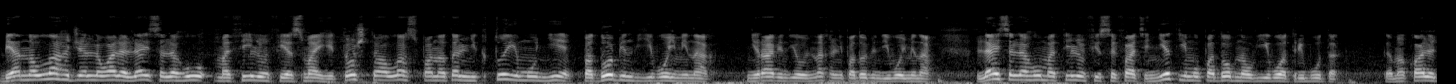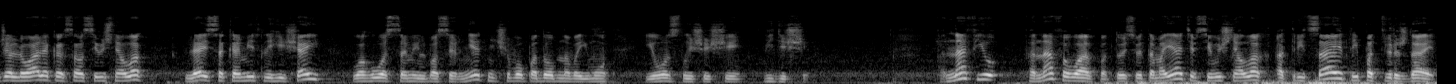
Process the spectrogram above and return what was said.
Биан Аллаха джалля валя ляйса лаху мафилюн фи асмайхи. То, что Аллах субхану никто ему не подобен в его именах. Не равен его именах или не подобен его именах. Ляйса ляху мафилюн фи сифати. Нет ему подобного в его атрибутах. Камакаля джалля валя, как сказал Всевышний Аллах, ляйса камитли хищай, вахуа самиль басир. Нет ничего подобного ему и он слышащий, видящий. Фанафью, фанафа вазба, то есть в этом аяте Всевышний Аллах отрицает и подтверждает.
